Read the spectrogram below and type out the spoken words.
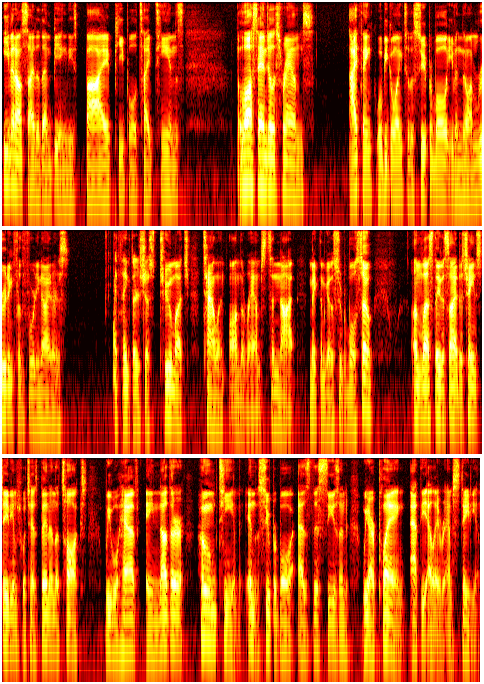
even outside of them being these by people type teams. The Los Angeles Rams, I think, will be going to the Super Bowl, even though I'm rooting for the 49ers. I think there's just too much talent on the Rams to not make them go to the Super Bowl. So, unless they decide to change stadiums, which has been in the talks, we will have another home team in the Super Bowl as this season we are playing at the LA Rams Stadium.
